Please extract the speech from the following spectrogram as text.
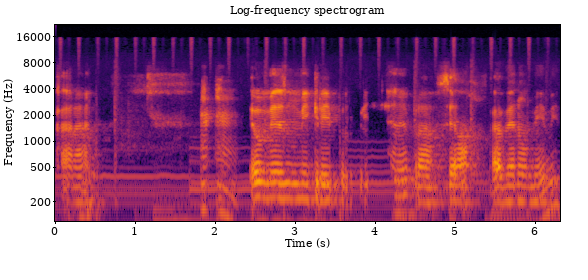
caralho. Eu mesmo migrei pro Twitter, né? Pra, sei lá, ficar vendo um meme.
